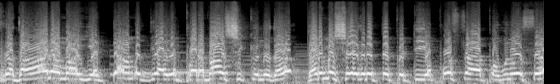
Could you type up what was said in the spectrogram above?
പ്രധാനമായി എട്ടാം അധ്യായം പരാമർശിക്കുന്നത് ധർമ്മശേഖരത്തെ പറ്റി അപ്പോസ്തല പൗലോസ്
